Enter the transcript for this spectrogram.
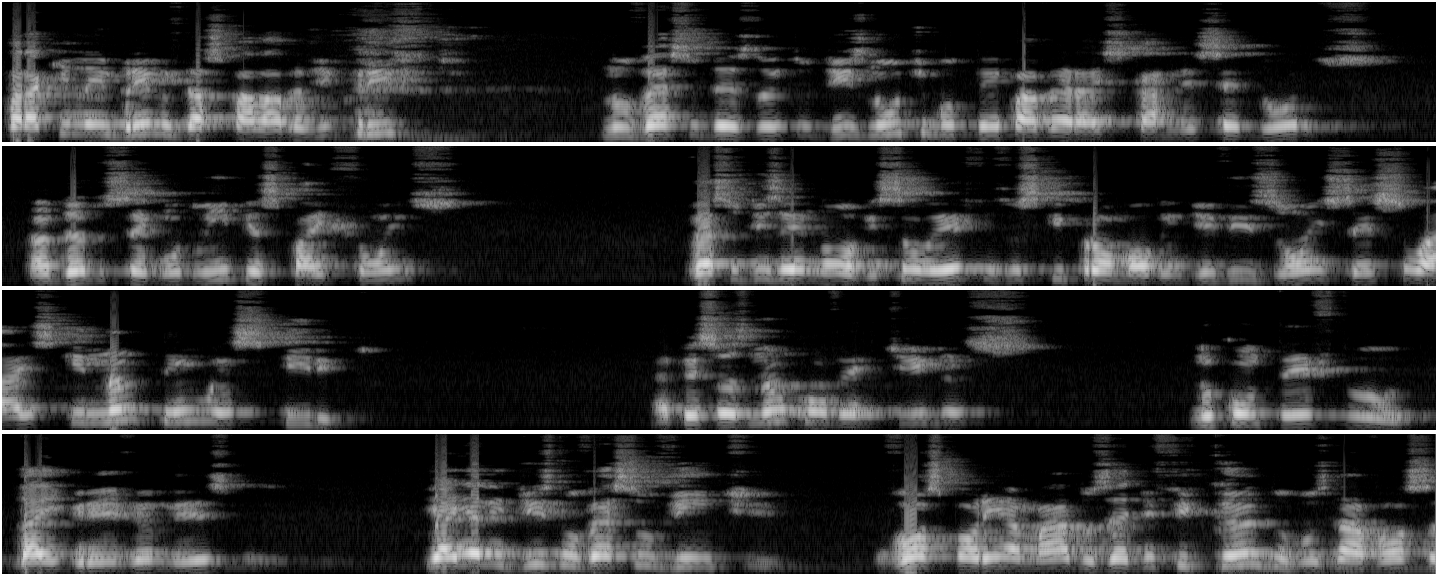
para que lembremos das palavras de Cristo. No verso 18 diz: No último tempo haverá escarnecedores, andando segundo ímpias paixões Verso 19: São estes os que promovem divisões sensuais que não têm o Espírito. É, pessoas não convertidas no contexto da igreja mesmo. E aí ele diz no verso 20: Vós, porém, amados, edificando-vos na vossa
